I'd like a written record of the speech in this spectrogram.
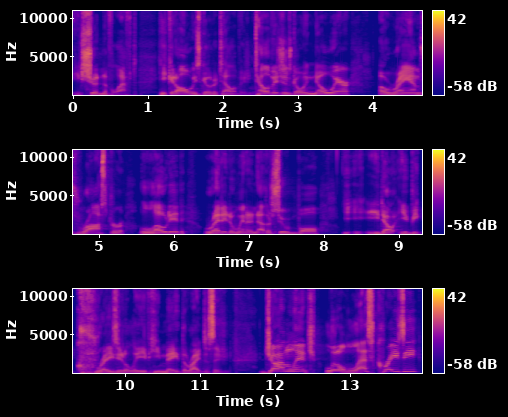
he shouldn't have left. He could always go to television. Television's going nowhere. A Rams roster loaded, ready to win another Super Bowl. You, you don't. You'd be crazy to leave. He made the right decision. John Lynch, little less crazy,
